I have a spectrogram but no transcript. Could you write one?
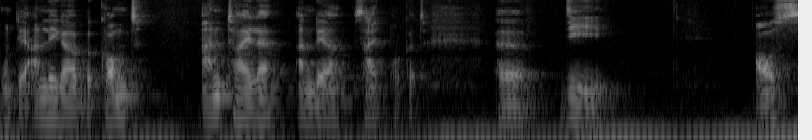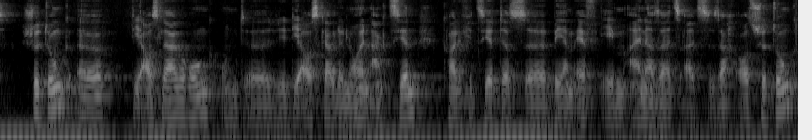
und der Anleger bekommt Anteile an der Side Pocket. Äh, die Ausschüttung, äh, die Auslagerung und äh, die Ausgabe der neuen Aktien qualifiziert das BMF eben einerseits als Sachausschüttung,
